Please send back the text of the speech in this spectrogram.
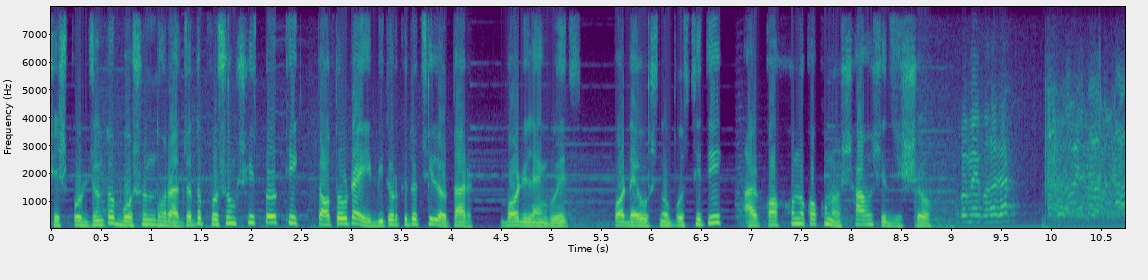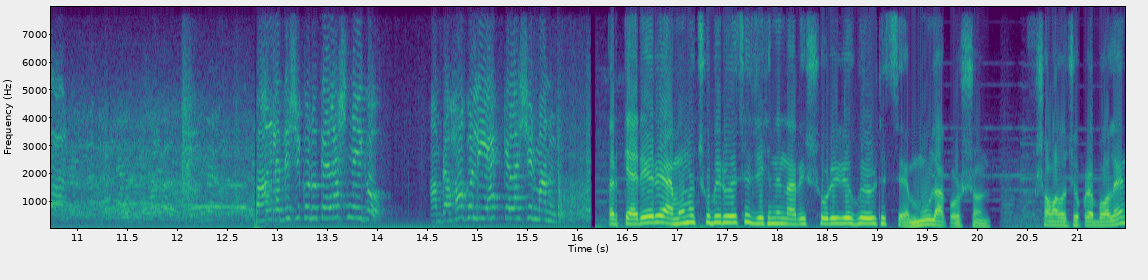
শেষ পর্যন্ত বসুন্ধরা যত প্রশংসিত ঠিক ততটাই বিতর্কিত ছিল তার বডি ল্যাঙ্গুয়েজ পর্দায় উষ্ণ উপস্থিতি আর কখনো কখনো সাহসী দৃশ্য। বাংলাদেশে কোনো ক্যালাস নেই গো। আমরা হগলি এক ক্যালাসের মানুষ। তার ক্যারিয়ারে এমনও ছবি রয়েছে যেখানে নারীর শরীরে হয়ে উঠেছে মূল আকর্ষণ। সমালোচকরা বলেন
